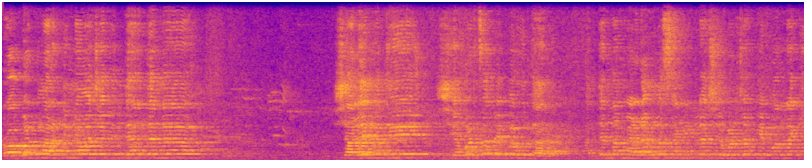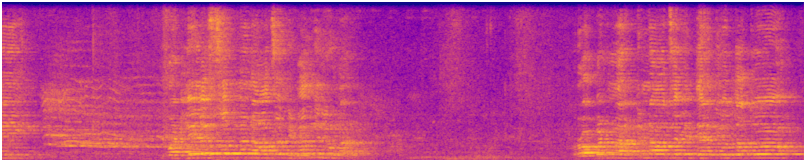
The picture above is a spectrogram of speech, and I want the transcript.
रॉबर्ट मार्टिन नावाच्या विद्यार्थ्यानं शाळेमध्ये शेवटचा पेपर होता. आणि त्यांना मॅडमनं सांगितलं शेवटच्या पेपरला की पडलेलं स्वप्न नावाचा निबंध लिहून आण. रॉबर्ट मार्टिन नावाचा विद्यार्थी होता तो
